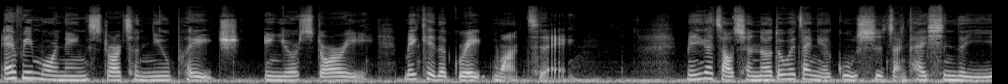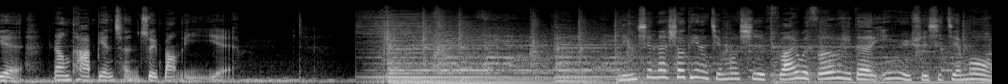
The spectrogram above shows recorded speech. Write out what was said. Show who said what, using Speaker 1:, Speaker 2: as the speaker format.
Speaker 1: Every morning starts a new page in your story. Make it a great one today. 每一个早晨呢，都会在你的故事展开新的一页，让它变成最棒的一页。您现在收听的节目是《Fly with Lily》的英语学习节目，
